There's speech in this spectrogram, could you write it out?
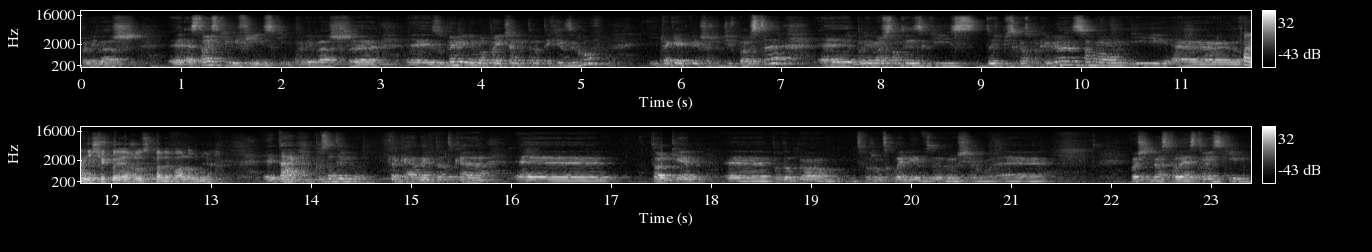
Ponieważ e, estońskim i fińskim, ponieważ e, e, zupełnie nie mam pojęcia na temat tych języków i tak jak większość ludzi w Polsce, e, ponieważ są to języki dość blisko spokrewnione ze sobą i e, Fajnie się kojarzą z Kalewalą, nie? E, Tak, i poza tym taka anegdotka, e, Tolkien e, podobno tworząc Quenya wzorował się e, właśnie na stole estońskim,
